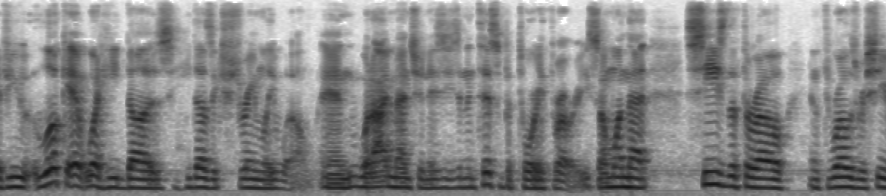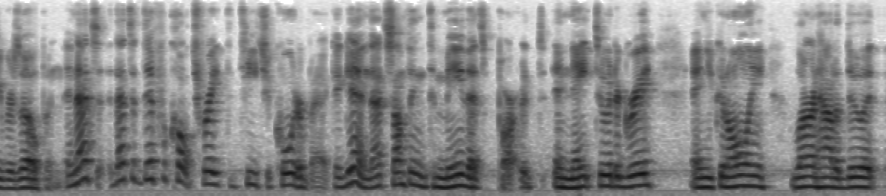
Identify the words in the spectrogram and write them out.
if you look at what he does, he does extremely well. And what I mentioned is he's an anticipatory thrower. He's someone that sees the throw and throws receivers open. And that's that's a difficult trait to teach a quarterback. Again, that's something to me that's part innate to a degree, and you can only learn how to do it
